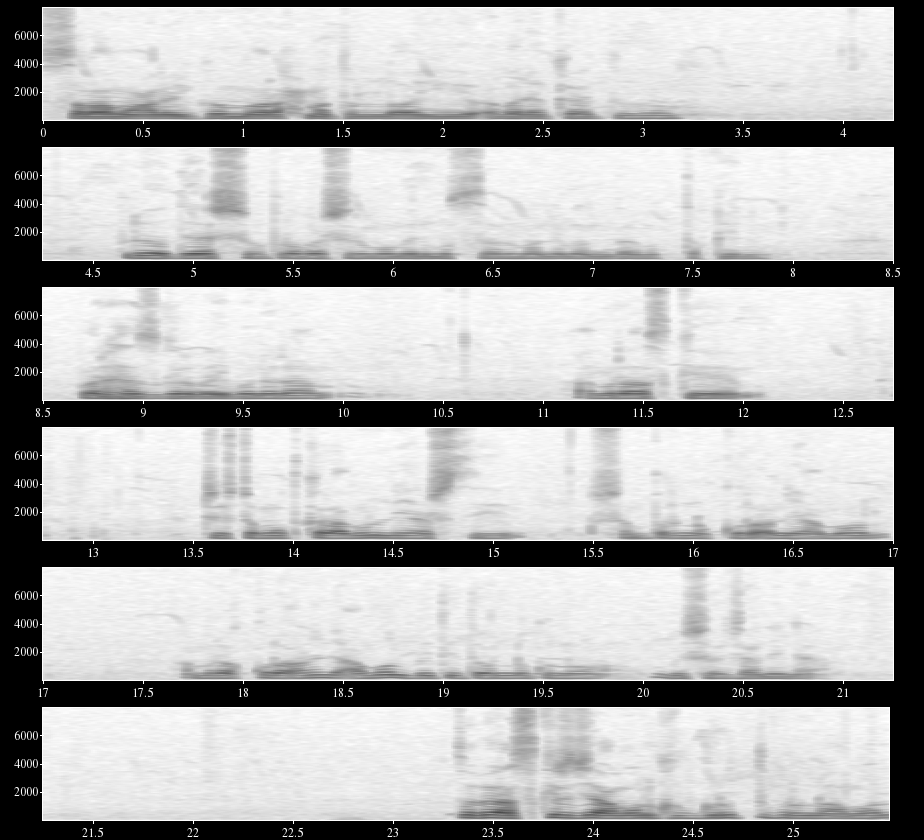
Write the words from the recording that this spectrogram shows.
আসসালামু আলাইকুম রহমতুল্লাহি আবরাকাত প্রিয় দেশ ও প্রবাসের মোমিন, মুসলমান, ইমানদার, মুত্তাকিন পরহেজগার ভাই বোনেরা, আমরা আজকে একটি চমৎকার আমল নিয়ে আসছি, সম্পূর্ণ কোরআনী আমল। আমরা কোরআনী আমল ব্যতীত অন্য কোনো বিষয় জানি না। তবে আজকের যে আমল খুব গুরুত্বপূর্ণ আমল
